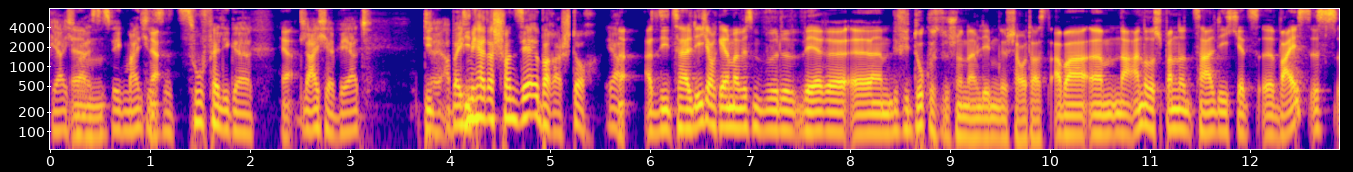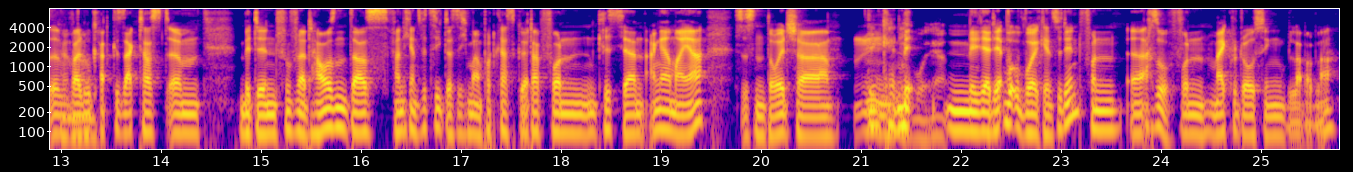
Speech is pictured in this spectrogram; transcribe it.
ja, ich ähm, weiß. Deswegen meine ich, das ja. ist ein zufälliger ja. gleicher Wert. Die, äh, aber ich, die, mich hat das schon sehr überrascht, doch. Ja. Also die Zahl, die ich auch gerne mal wissen würde, wäre, ähm, wie viel Dokus du schon in deinem Leben geschaut hast. Aber ähm, eine andere spannende Zahl, die ich jetzt äh, weiß, ist, äh, genau. weil du gerade gesagt hast, ähm, mit den 500.000, das fand ich ganz witzig, dass ich mal einen Podcast gehört habe von Christian Angermeier. Das ist ein deutscher den kenn ich wohl, ja. Milliardär. Wo, woher kennst du den? Von, äh, ach so, von Microdosing, bla bla bla.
